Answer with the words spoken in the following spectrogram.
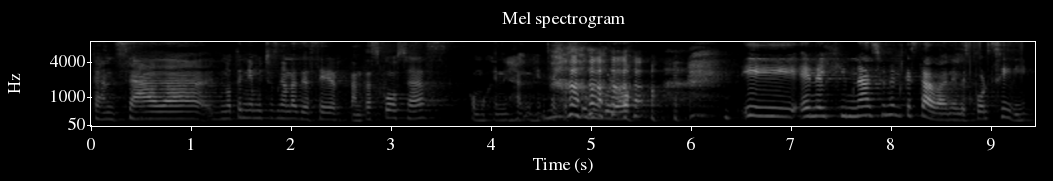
cansada, no tenía muchas ganas de hacer tantas cosas como generalmente acostumbro. y en el gimnasio en el que estaba, en el Sport City,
